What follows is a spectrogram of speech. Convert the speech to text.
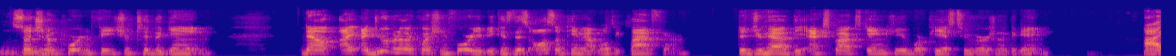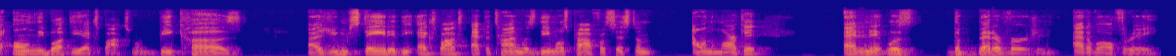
mm-hmm. such an important feature to the game. Now, I, I do have another question for you because this also came out multi-platform. Did you have the Xbox, GameCube, or PS2 version of the game? I only bought the Xbox one because as you stated, the Xbox at the time was the most powerful system on the market, and it was the better version out of all three.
